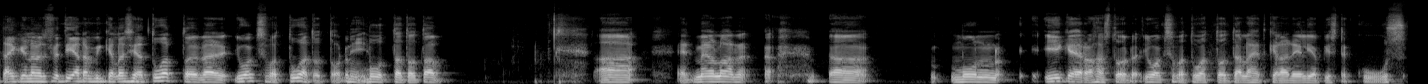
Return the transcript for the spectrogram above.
tai kyllä jos me tiedän, minkälaisia tuottoja nämä juoksevat tuotot on, niin. mutta tota, uh, et me ollaan, uh, mun IG-rahaston juokseva tuotto on tällä hetkellä 4,6,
